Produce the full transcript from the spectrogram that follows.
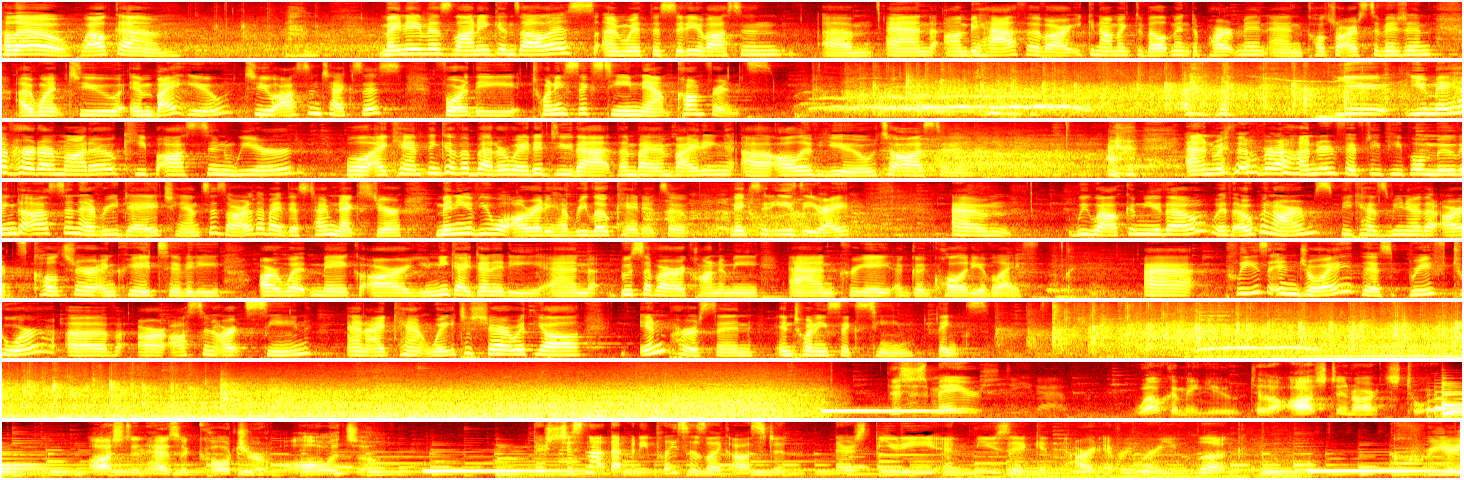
Hello, welcome. My name is Lonnie Gonzalez. I'm with the City of Austin, um, and on behalf of our Economic Development Department and Cultural Arts Division, I want to invite you to Austin, Texas for the 2016 NAMP Conference. you, you may have heard our motto, Keep Austin Weird. Well, I can't think of a better way to do that than by inviting uh, all of you to Austin. and with over 150 people moving to Austin every day, chances are that by this time next year, many of you will already have relocated, so makes it easy, right? Um, we welcome you, though, with open arms because we know that arts, culture, and creativity are what make our unique identity and boost up our economy and create a good quality of life. Uh, please enjoy this brief tour of our Austin art scene, and I can't wait to share it with y'all in person in 2016. Thanks. This is Mayor Steve Adler welcoming you to the Austin Arts Tour. Austin has a culture all its own. There's just not that many places like Austin. There's beauty and music and art everywhere you look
